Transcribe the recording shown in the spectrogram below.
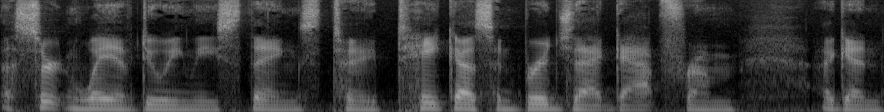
a certain way of doing these things to take us and bridge that gap from again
